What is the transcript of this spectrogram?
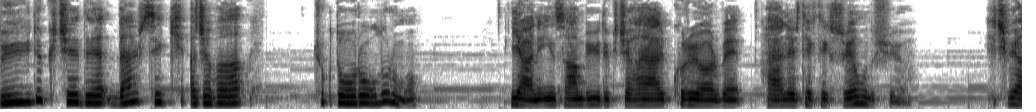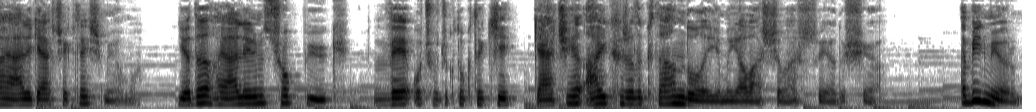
Büyüdükçe de dersek acaba çok doğru olur mu? Yani insan büyüdükçe hayal kuruyor ve hayalleri tek tek suya mı düşüyor? Hiçbir hayali gerçekleşmiyor mu? Ya da hayallerimiz çok büyük ve o çocukluktaki gerçeğe aykırılıktan dolayı mı yavaş yavaş suya düşüyor? E, bilmiyorum.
